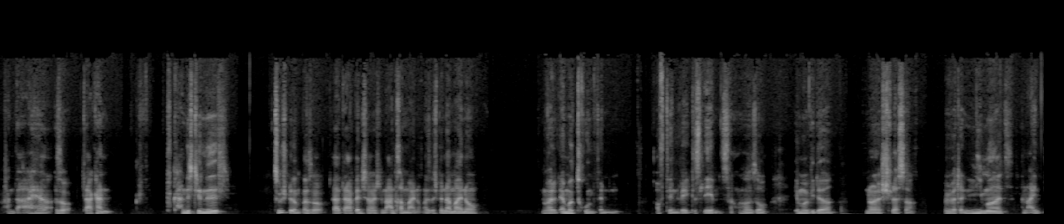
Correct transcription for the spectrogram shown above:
von daher, also da kann, kann ich dir nicht zustimmen. Also da, da bin ich zum Beispiel eine andere Meinung. Also ich bin der Meinung, man wird immer Truhen finden auf den Weg des Lebens, sagen wir mal so. Immer wieder neue Schlösser. Man wird dann niemals an einen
